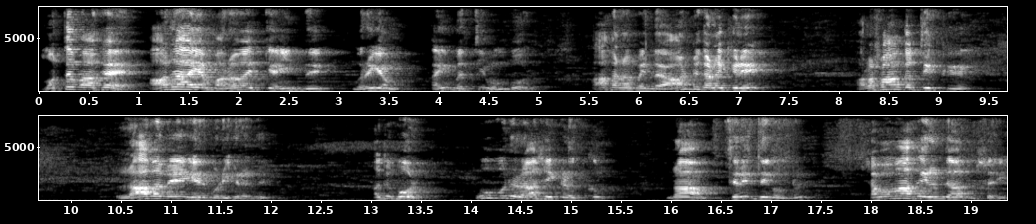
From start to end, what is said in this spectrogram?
மொத்தமாக ஆதாயம் அறுபத்தி ஐந்து விரயம் ஐம்பத்தி ஒம்பது. ஆக நம்ம இந்த ஆண்டு கணக்கிலே அரசாங்கத்திற்கு லாபமே ஏற்படுகிறது. அதுபோல் ஒவ்வொரு ராசிகளுக்கும் நாம் தெரிந்து கொண்டு சமமாக இருந்தாலும் சரி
